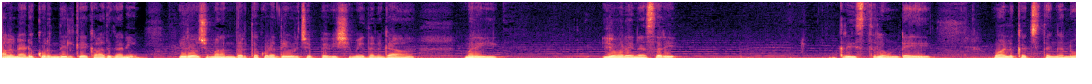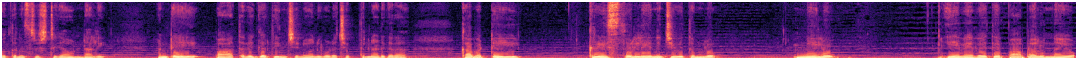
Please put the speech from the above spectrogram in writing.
అలనాడు కురందీలకే కాదు కానీ ఈరోజు మనందరితో కూడా దేవుడు చెప్పే విషయం ఏదనగా మరి ఎవరైనా సరే క్రీస్తులు ఉంటే వాళ్ళు ఖచ్చితంగా నూతన సృష్టిగా ఉండాలి. అంటే పాతవి గతించను అని కూడా చెప్తున్నాడు కదా. కాబట్టి క్రీస్తు లేని జీవితంలో నీలో ఏవేవైతే పాపాలు ఉన్నాయో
